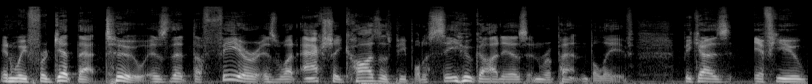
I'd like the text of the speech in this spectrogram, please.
And we forget that too is that the fear is what actually causes people to see who god is and repent and believe. Because if you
